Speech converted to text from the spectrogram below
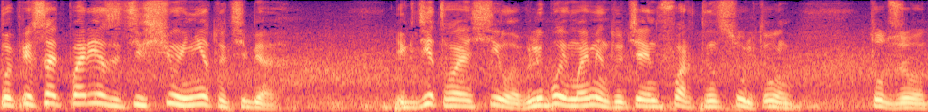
Пописать, порезать, и все, и нету тебя. И где твоя сила? В любой момент у тебя инфаркт, инсульт. Он тот же вот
